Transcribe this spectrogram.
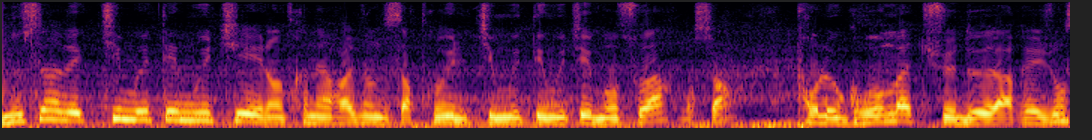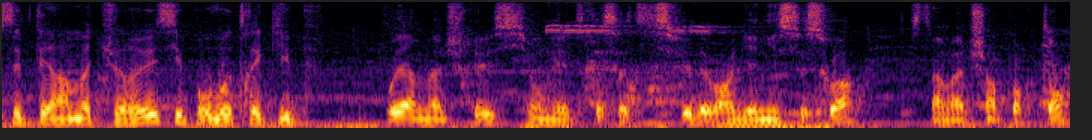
Nous sommes avec Timothée Moutier, l'entraîneur adjoint de Sartrouville. Timothée Moutier, bonsoir. Bonsoir. Pour le gros match de la région, c'était un match réussi pour votre équipe. Oui, un match réussi. On est très satisfait d'avoir gagné ce soir. C'est un match important.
